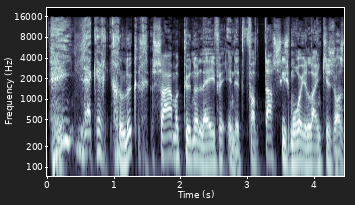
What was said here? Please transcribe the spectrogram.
heel lekker gelukkig samen kunnen leven... in dit fantastisch mooie landje, zoals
